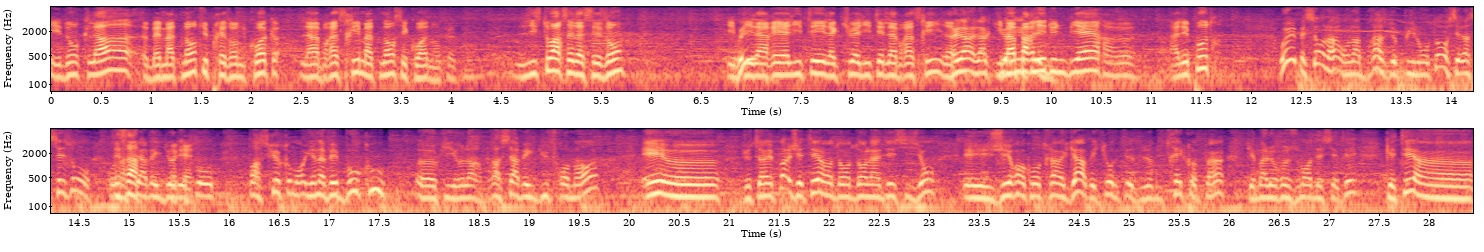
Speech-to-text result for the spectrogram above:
Et donc là, euh, ben maintenant tu présentes quoi La brasserie maintenant c'est quoi? Donc L'histoire c'est la saison. Et puis la réalité, l'actualité de la brasserie. il m'a parlé d'une bière à l'épeautre. Oui, mais ça, on la, brasse depuis longtemps. C'est la saison qu'on a fait avec de l'épaule. Parce que comment, il y en avait beaucoup euh, qui la brassaient avec du froment. Et euh, je ne savais pas, j'étais dans, l'indécision. Et j'ai rencontré un gars avec qui on était très copain, qui est malheureusement décédé, qui était un,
